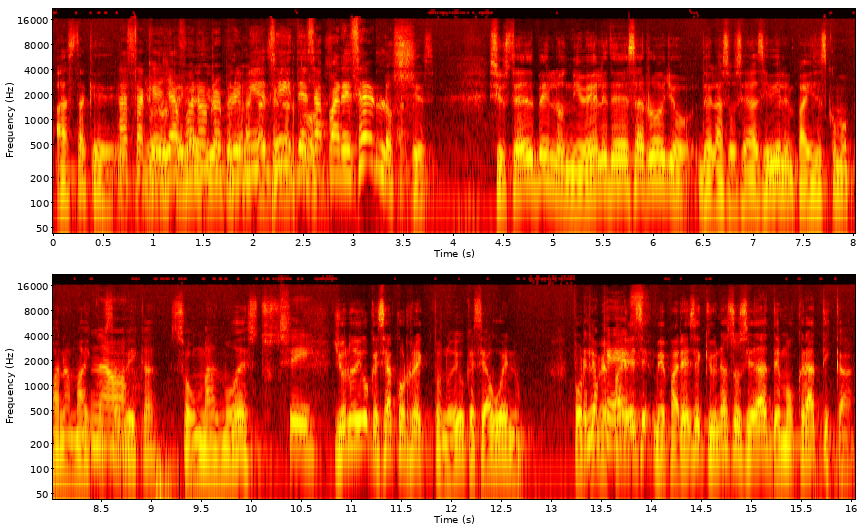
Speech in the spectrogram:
hasta que... Hasta que ya fueron reprimidos, sí, desaparecerlos. Así es. Si ustedes ven los niveles de desarrollo de la sociedad civil en países como Panamá y Costa Rica, son más modestos. Sí. Yo no digo que sea correcto, no digo que sea bueno, porque me parece, me parece que una sociedad democrática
